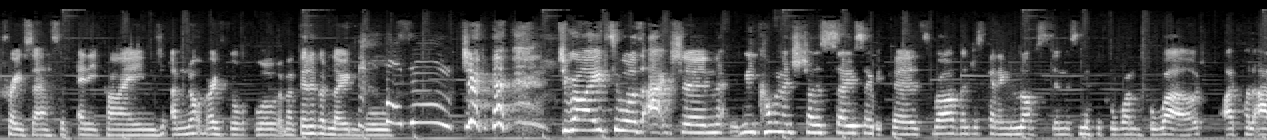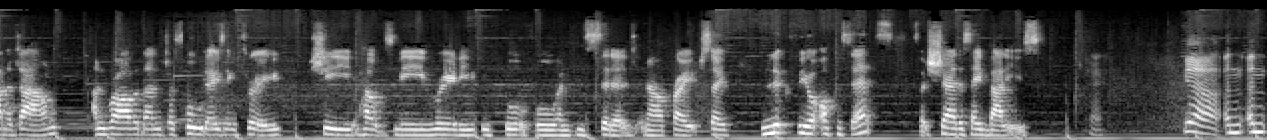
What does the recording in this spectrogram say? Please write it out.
process of any kind. I'm not very thoughtful. I'm a bit of a lone wolf Oh drive towards action. We complement each other so so because rather than just getting lost in this mythical, wonderful world, I pull Anna down, and rather than just bulldozing through, she helps me really be thoughtful and considered in our approach. So look for your opposites, but share the same values. Okay. Yeah, and and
